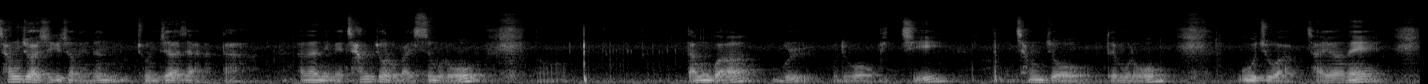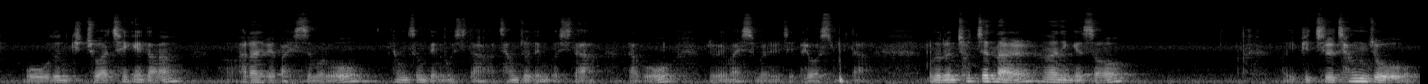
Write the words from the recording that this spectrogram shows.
창조하시기 전에는 존재하지 않았다. 하나님의 창조로 말씀으로 어, 땅과 물 그리고 빛이 창조됨으로 우주와 자연의 모든 기초와 체계가 하나님의 말씀으로 형성된 것이다, 창조된 것이다라고 우리가 이 말씀을 이제 배웠습니다. 오늘은 첫째 날 하나님께서 이 빛을 창조하셨다라고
